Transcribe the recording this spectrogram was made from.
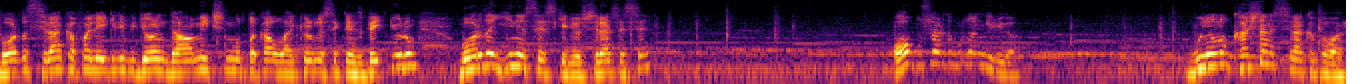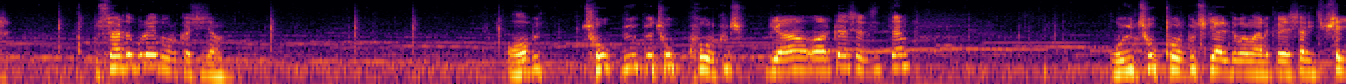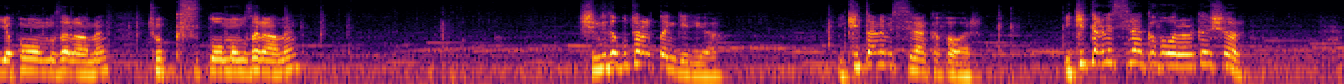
Bu arada Siren Kafa ile ilgili videonun devamı için mutlaka like, yorum desteklerinizi bekliyorum. Bu arada yine ses geliyor, siren sesi. Aa bu sefer de buradan geliyor. Bu oğlum? Kaç tane siren kafa var? Bu sefer de buraya doğru kaçacağım. Abi çok büyük ve çok korkunç ya arkadaşlar cidden oyun çok korkunç geldi bana arkadaşlar hiçbir şey yapamamamıza rağmen çok kısıtlı olmamıza rağmen şimdi de bu taraftan geliyor İki tane mi siren kafa var İki tane siren kafa var arkadaşlar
